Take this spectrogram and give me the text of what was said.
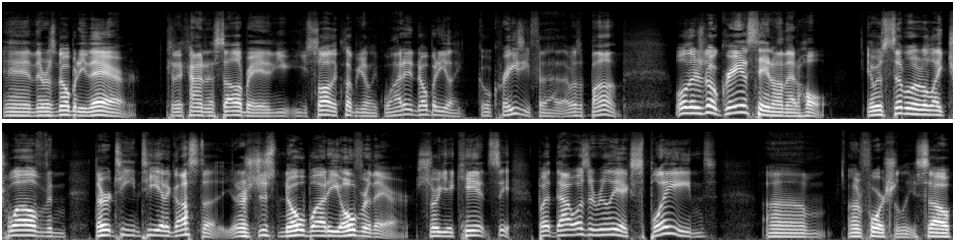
and there was nobody there to kind of celebrate. And you, you saw the clip, and you're like, why didn't nobody like go crazy for that? That was a bomb. Well, there's no grandstand on that hole. It was similar to like 12 and 13 T at Augusta. There's just nobody over there, so you can't see but that wasn't really explained, um, unfortunately. So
